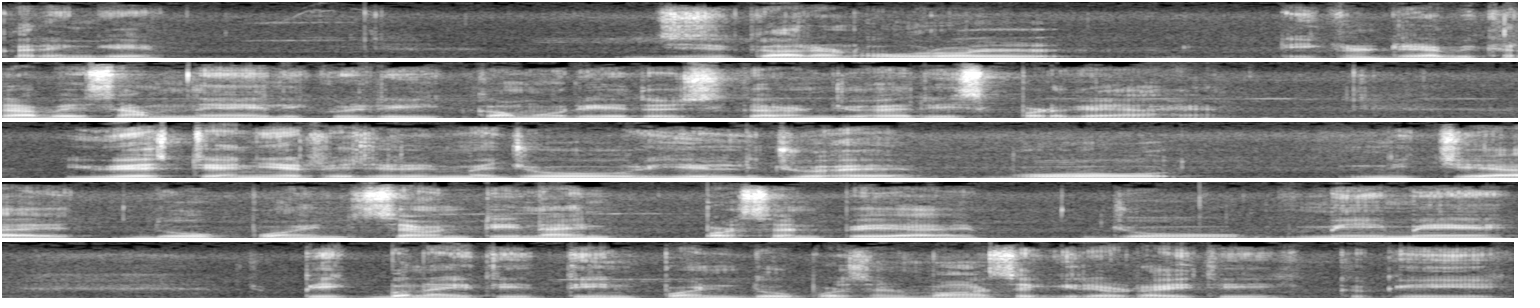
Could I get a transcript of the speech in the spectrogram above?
करेंगे, जिसके कारण ओवरऑल इकोनॉमिक डेटा भी ख़राब है, सामने लिक्विडिटी कम हो रही है तो इस कारण जो है रिस्क बढ़ गया है। यूएस टेन ईयर ट्रेजरी में जो यील्ड जो है, वो नीचे आए, दो पॉइंट सेवेंटी नाइन परसेंट पे आए, जो मई में पीक बनाई थी, तीन पॉइंट दो परसेंट वहाँ से गिरावट आई थी, क्योंकि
